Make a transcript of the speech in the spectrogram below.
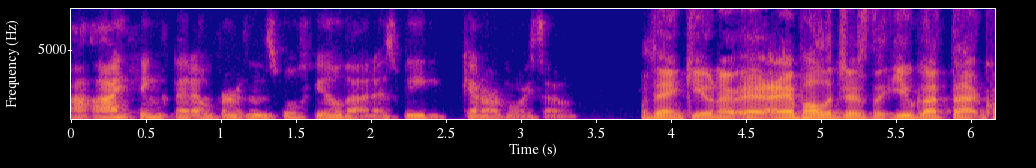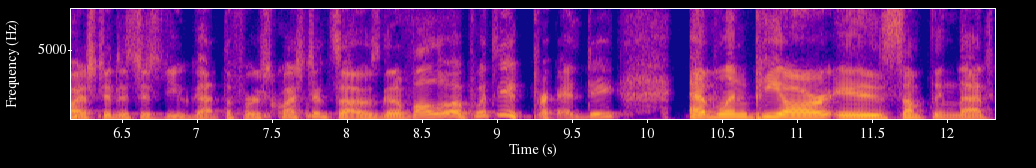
I think that Albertans will feel that as we get our voice out. Thank you. And I, I, apologize that you got that question. It's just you got the first question. So I was going to follow up with you, Brandy. Evelyn, PR is something that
